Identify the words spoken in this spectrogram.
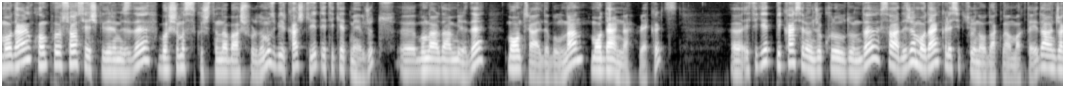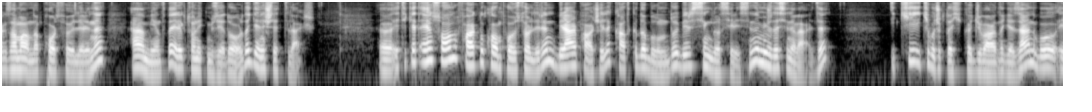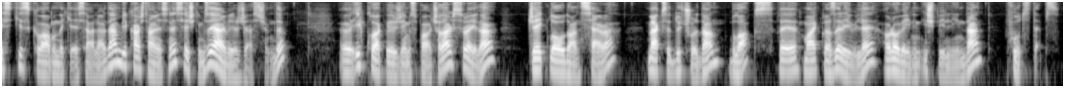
Modern kompozisyon seçkilerimizde başımız sıkıştığında başvurduğumuz birkaç kilit etiket mevcut. Ee, bunlardan biri de Montreal'de bulunan Moderna Records. Ee, etiket birkaç sene önce kurulduğunda sadece modern klasik türüne odaklanmaktaydı. Ancak zamanla portföylerini ambient ve elektronik müziğe doğru da genişlettiler. Ee, etiket en son farklı kompozitörlerin birer parçayla katkıda bulunduğu bir single serisinin müjdesini verdi. 2-2,5 dakika civarında gezen bu eskiz kıvamındaki eserlerden birkaç tanesini seçkimize yer vereceğiz şimdi. Ee, ilk kulak vereceğimiz parçalar sırayla Jake Lowe'dan Sarah, Max Ducher'dan Blocks ve Mike Lazarev ile Arovey'nin işbirliğinden Footsteps.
